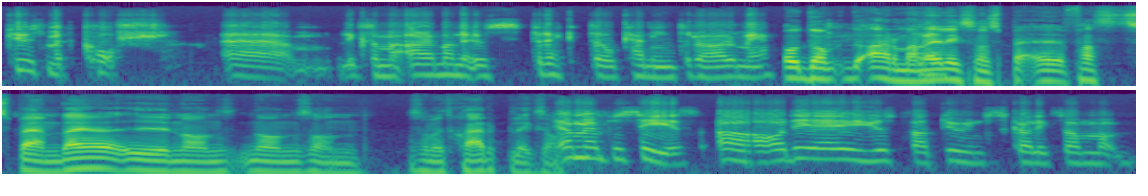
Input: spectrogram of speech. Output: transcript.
typ som ett kors. Eh, liksom med armarna utsträckta och kan inte röra mig. Och de, armarna är liksom eh, fastspända i någon, någon sån, som ett skärp liksom? Ja men precis. Ja, och det är ju just för att du inte ska liksom,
